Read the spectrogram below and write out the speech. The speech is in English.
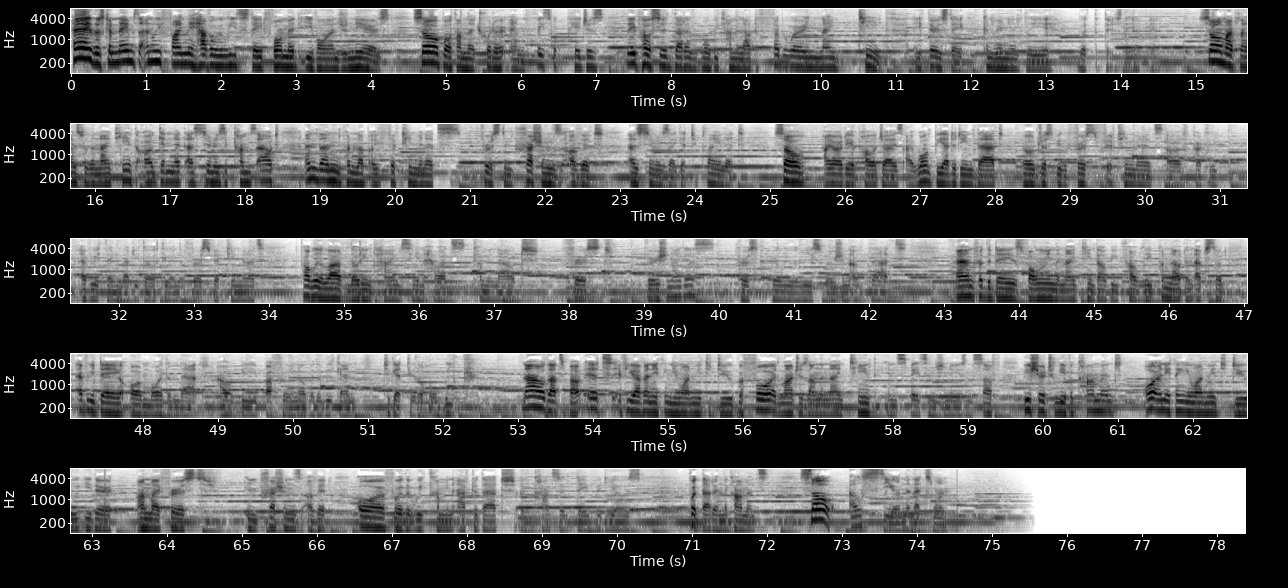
Hey, there's names, and we finally have a release date for Medieval Engineers. So, both on their Twitter and Facebook pages, they posted that it will be coming out February 19th, a Thursday, conveniently with the Thursday update. So, my plans for the 19th are getting it as soon as it comes out, and then putting up a 15 minutes first impressions of it as soon as I get to playing it. So, I already apologize, I won't be editing that It'll just be the first 15 minutes of practically everything that you go through in the first 15 minutes. Probably a lot of loading time seeing how it's coming out first version, I guess. First early release version of that. And for the days following the 19th, I'll be probably putting out an episode every day or more than that. I'll be buffering over the weekend to get through the whole week. Now that's about it. If you have anything you want me to do before it launches on the 19th in Space Engineers and stuff, be sure to leave a comment or anything you want me to do either on my first impressions of it or for the week coming after that of constant day videos. Put that in the comments. So, I'll see you in the next one.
